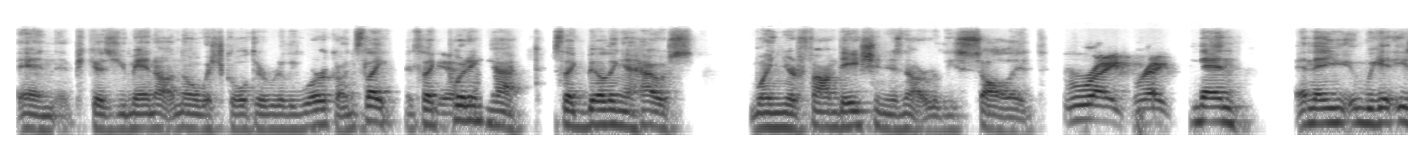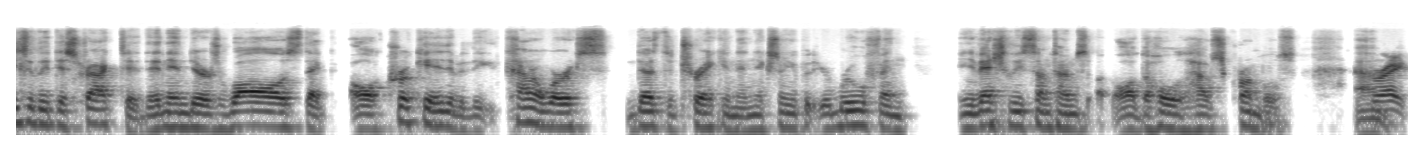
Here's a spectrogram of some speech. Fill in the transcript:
And because you may not know which goal to really work on, it's like it's like yeah. putting a it's like building a house when your foundation is not really solid. Right, right. Then and then we get easily distracted. And then there's walls that all crooked but it kind of works does the trick. And then next time you put your roof and, and eventually sometimes all the whole house crumbles. Um, right.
